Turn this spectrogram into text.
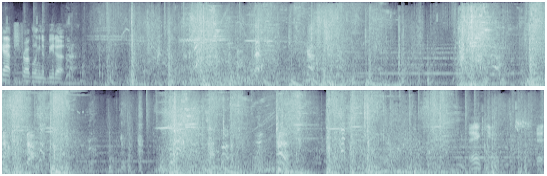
Cap struggling to beat up. Thank you. Shit.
